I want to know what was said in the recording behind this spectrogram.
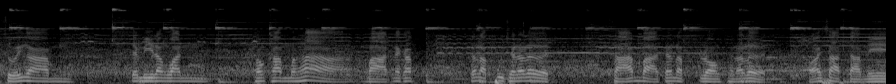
่สวยงาม จะมีรางวัลทองคำ5บาทนะครับสำหรับผู้ชนะเลิศ 3 บาทสำหรับรองชนะเลิศ ขอให้ทราบตามนี้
